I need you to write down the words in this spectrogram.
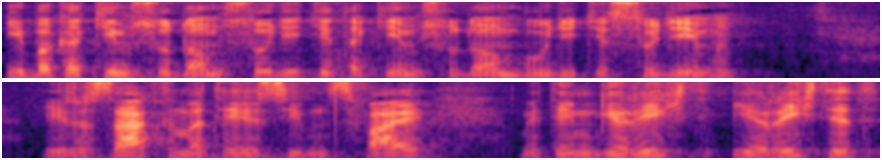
«Ибо каким судом судите, таким судом будете судимы». Jesus sagte Matthäus 7,2, mit dem Gericht ihr richtet,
